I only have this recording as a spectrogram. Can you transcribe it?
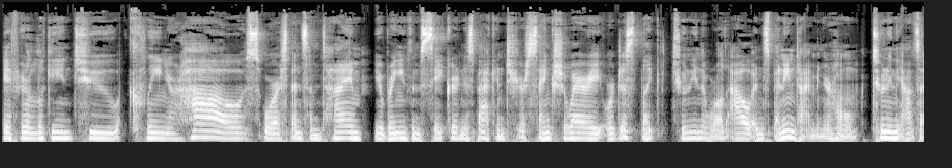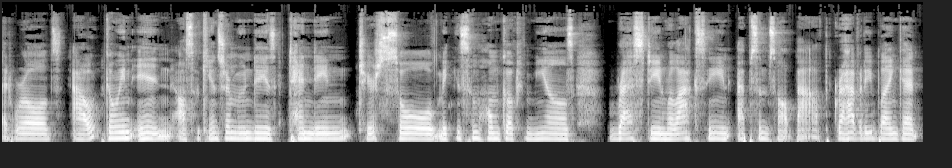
if you're looking to clean your house or spend some time, you know, bringing some sacredness back into your sanctuary or just like tuning the world out and spending time in your home, tuning the outside world out, going in. Also Cancer moon days, tending to your soul, making some home cooked meals, resting, relaxing, Epsom salt bath, gravity blanket.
